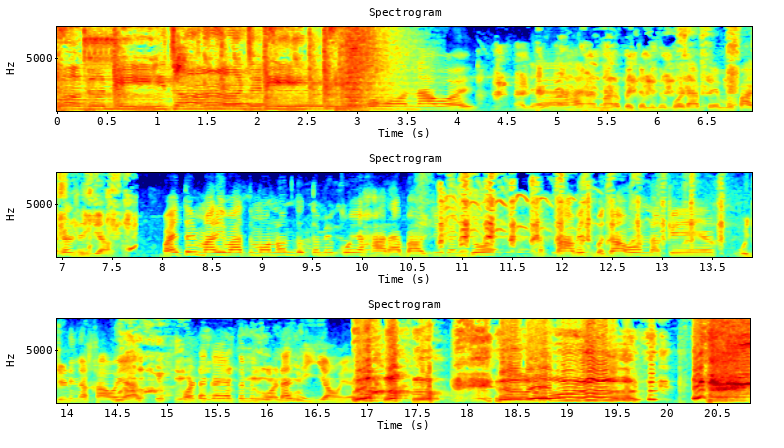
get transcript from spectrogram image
પગની જાંજરી ઓહો ના હોય. એટલે હા હા મારા ભાઈ તમે તો ગોડા પ્રેમો પાગલ થઈ ગયા. ભાઈ તમે મારી વાત માનો ને તો તમે કોઈ હારા બાવજી કંજો અને તાવીત બધાવો ન કે ઉજણી ન ખાઓ યાર. સો ટકા યાર તમે ગોડા થઈ ગયા હો યાર.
